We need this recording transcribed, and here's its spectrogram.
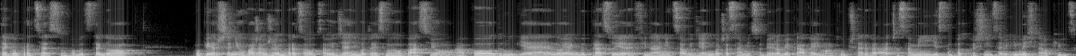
tego procesu. Wobec tego po pierwsze nie uważam, żebym pracował cały dzień, bo to jest moją pasją, a po drugie, no jakby pracuję finalnie cały dzień, bo czasami sobie robię kawę i mam tu przerwę, a czasami jestem pod prysznicem i myślę o piłce.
